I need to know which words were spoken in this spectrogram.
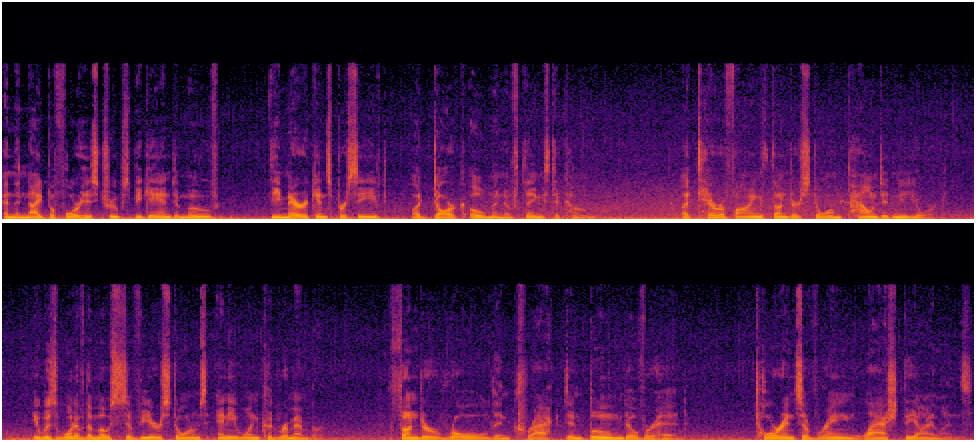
and the night before his troops began to move, the Americans perceived a dark omen of things to come. A terrifying thunderstorm pounded New York. It was one of the most severe storms anyone could remember. Thunder rolled and cracked and boomed overhead. Torrents of rain lashed the islands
